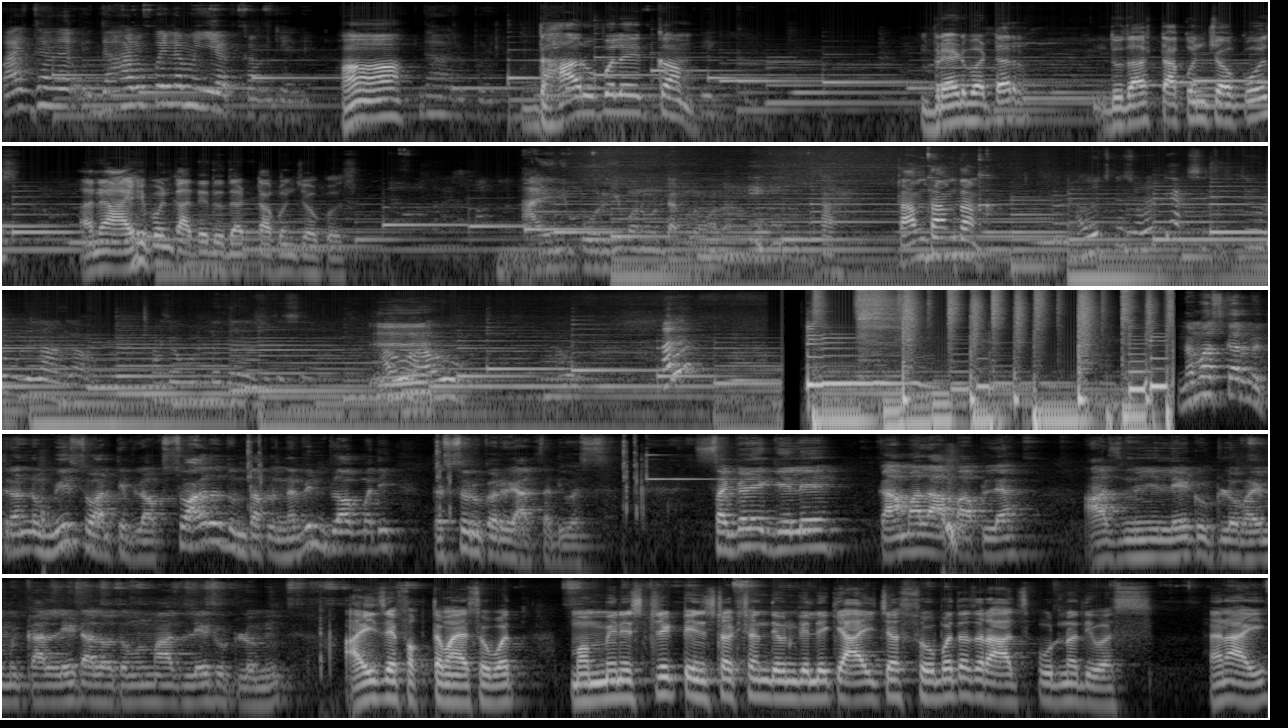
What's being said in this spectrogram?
पाच दहा दहा रुपयाला मी एक काम केलं. हा? दहा रुपयाला. दहा रुपयाला एक काम? एक काम. ब्रेड बटर दुधात टाकून चौकोस आणि आई पण खाते दुधात टाकून चौकोस. आईने पोरगी बनवून टाकलं मला. थांब थांब थांब. का मित्रांनो मी स्वार्थी ब्लॉग. स्वागत आहे तुमचं आपलं नवीन ब्लॉगमध्ये तर सुरू करूया आजचा दिवस. सगळे गेले कामाला आपापल्या. आज मी लेट उठलो भाई. मी काल लेट आलो होतो म्हणून आज लेट उठलो मी. आईच आहे फक्त माझ्यासोबत. मम्मीने स्ट्रिक्ट इन्स्ट्रक्शन देऊन गेले की आईच्या सोबतच राहा आज पूर्ण दिवस. है ना आई?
